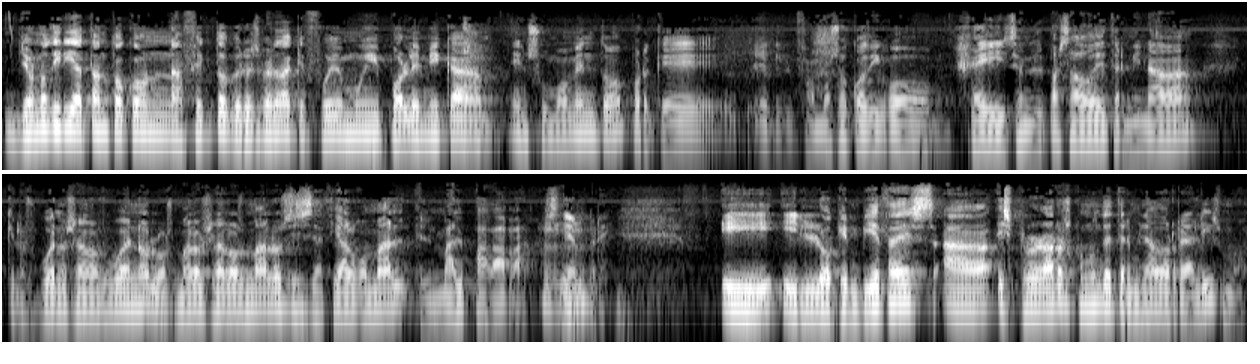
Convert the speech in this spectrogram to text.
Yo no diría tanto con afecto, pero es verdad que fue muy polémica en su momento, porque el famoso código Hayes en el pasado determinaba que los buenos eran los buenos, los malos eran los malos, y si se hacía algo mal, el mal pagaba, siempre. Y, y lo que empieza es a exploraros con un determinado realismo,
